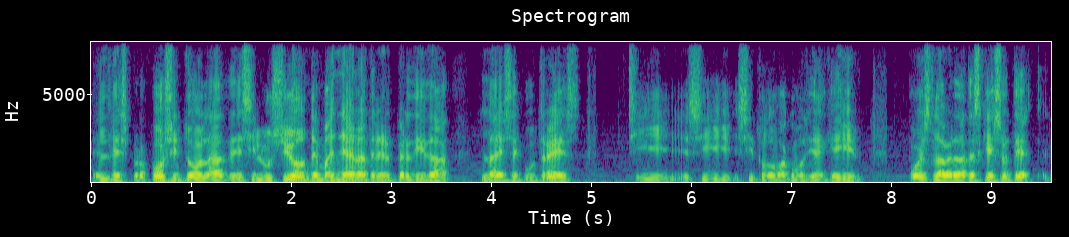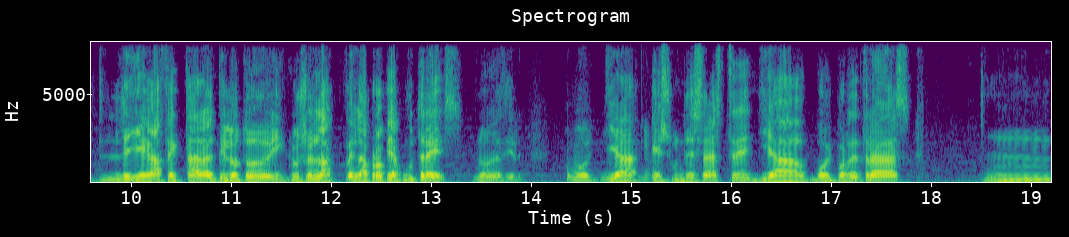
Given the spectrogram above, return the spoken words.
el despropósito, la desilusión de mañana tener perdida la SQ3, si, si, si todo va como tiene que ir, pues la verdad es que eso te, le llega a afectar al piloto incluso en la, en la propia Q3, ¿no? Es decir, como ya es un desastre, ya voy por detrás, mm,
